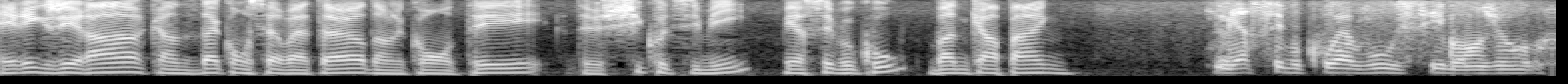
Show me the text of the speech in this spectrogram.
Éric Girard, candidat conservateur dans le comté de Chicoutimi. Merci beaucoup. Bonne campagne. Merci beaucoup à vous aussi. Bonjour.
